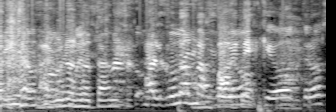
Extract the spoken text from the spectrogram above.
algunos no tanto. algunos más jóvenes que otros.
